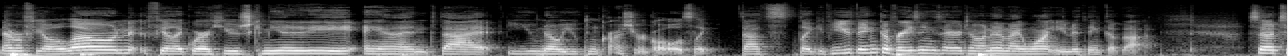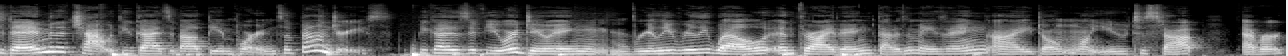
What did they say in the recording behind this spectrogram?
never feel alone, feel like we're a huge community, and that you know you can crush your goals. Like, that's like if you think of raising serotonin, I want you to think of that. So, today I'm going to chat with you guys about the importance of boundaries. Because if you are doing really, really well and thriving, that is amazing. I don't want you to stop ever.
